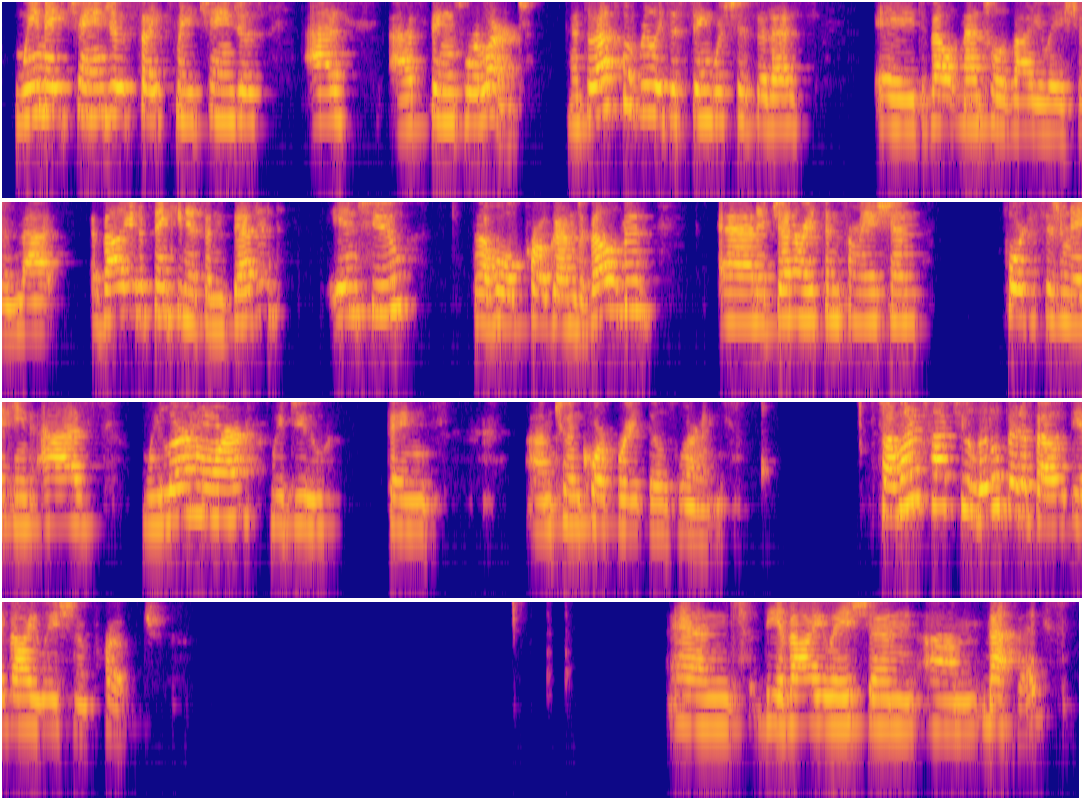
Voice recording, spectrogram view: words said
We made changes, sites made changes as, as things were learned. And so that's what really distinguishes it as a developmental evaluation, that evaluative thinking is embedded into the whole program development and it generates information for decision making as we learn more, we do things um, to incorporate those learnings. So I want to talk to you a little bit about the evaluation approach. and the evaluation um, methods.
